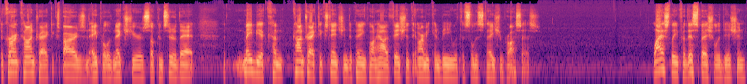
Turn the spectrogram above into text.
The current contract expires in April of next year, so consider that maybe a con- contract extension depending upon how efficient the Army can be with the solicitation process. Lastly, for this special edition,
